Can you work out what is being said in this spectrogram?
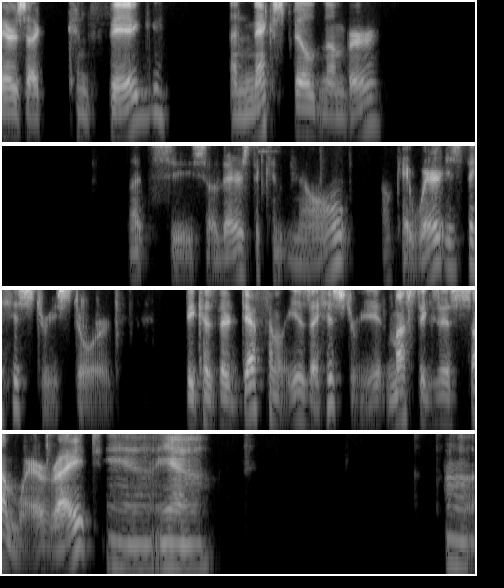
there's a config, a next build number. Let's see, so there's the, no, okay, where is the history stored? Because there definitely is a history, it must exist somewhere, right? Yeah, yeah. Uh,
